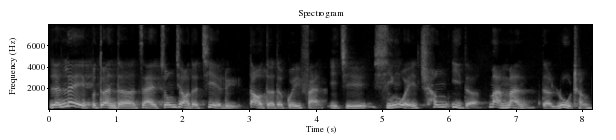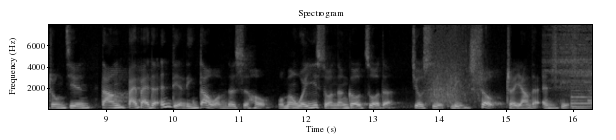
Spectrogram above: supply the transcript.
人类不断的在宗教的戒律、道德的规范以及行为称义的漫漫的路程中间，当白白的恩典临到我们的时候，我们唯一所能够做的就是领受这样的恩典。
